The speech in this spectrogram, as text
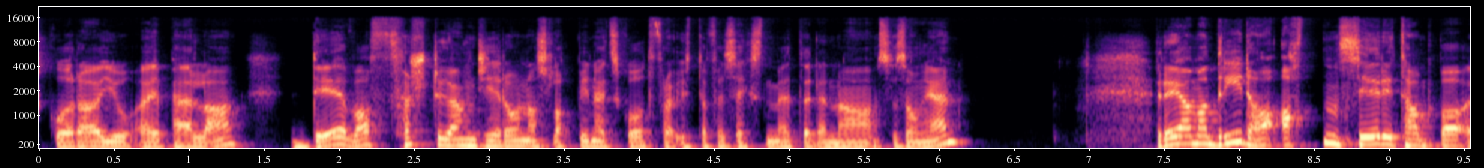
skåra jo ei perle. Det var første gang Girona slapp inn et skudd fra utenfor 16 meter denne sesongen. Real Madrid har 18 seriekamper,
